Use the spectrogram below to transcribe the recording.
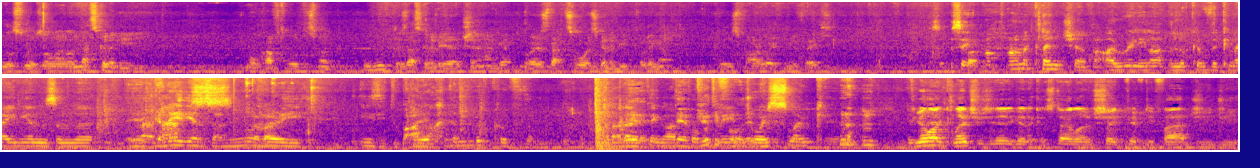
This one's only like that's going to be more comfortable to smoke mm-hmm. because that's going to be a chin hanger, whereas that's always going to be pulling up because it's far away from your face. See, But- I- I'm a clencher, but I really like the look of the Canadians and the The that- Canadians are not Bye-bye. very easy to But I like the look of them. But I don't Yeah, think I'd they're probably beautiful, they're enjoy beautiful. smoking. If you like clenchers, you need to get a Castello Shape 55 GG.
